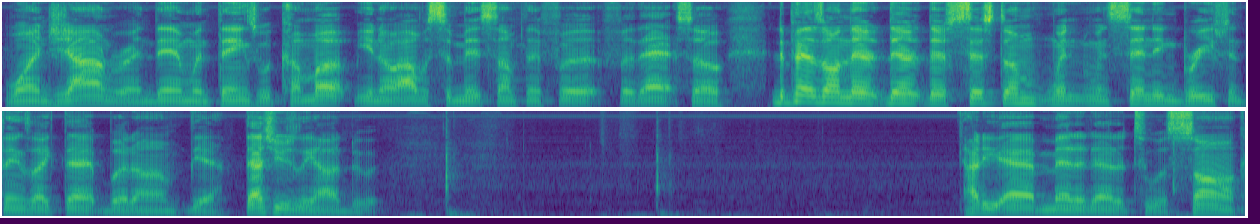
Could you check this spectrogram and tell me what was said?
one genre, and then when things would come up, you know, I would submit something for for that. So it depends on their their their system when when sending briefs and things like that. But um, yeah, that's usually how I do it. how do you add metadata to a song?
